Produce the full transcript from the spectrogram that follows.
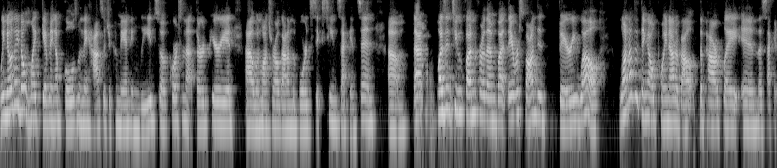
We know they don't like giving up goals when they have such a commanding lead. So, of course, in that third period, uh, when Montreal got on the board 16 seconds in, um, that wasn't too fun for them, but they responded very well. One other thing I'll point out about the power play in the second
